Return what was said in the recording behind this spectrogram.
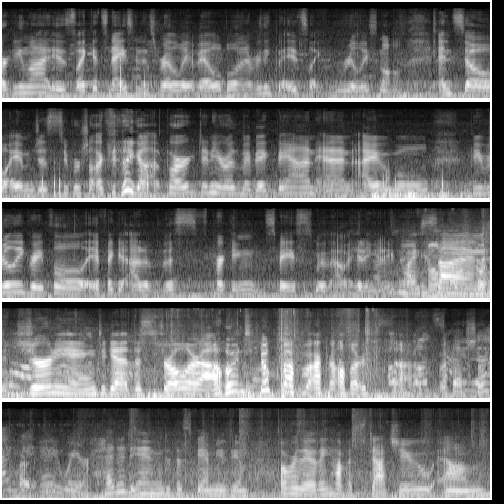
parking lot is like, it's nice and it's readily available and everything, but it's like really small. And so I am just super shocked that I got parked in here with my big van and I will be really grateful if I get out of this parking space without hitting anything. My son journeying to get the stroller out of our, all our stuff. Special park. Okay, we are headed into the Spam Museum. Over there they have a statue um,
